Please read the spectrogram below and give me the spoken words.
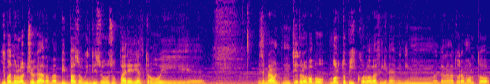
Io poi non l'ho giocato, ma mi baso quindi su, su pareri altrui. Eh. Mi sembrava un, un, titolo proprio molto piccolo alla fine, quindi mh, mm, della natura molto.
